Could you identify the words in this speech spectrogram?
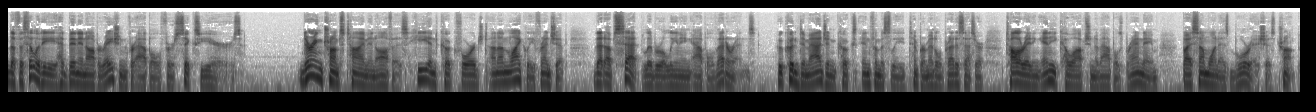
The facility had been in operation for Apple for six years. During Trump's time in office, he and Cook forged an unlikely friendship that upset liberal leaning Apple veterans, who couldn't imagine Cook's infamously temperamental predecessor tolerating any co option of Apple's brand name by someone as boorish as Trump.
